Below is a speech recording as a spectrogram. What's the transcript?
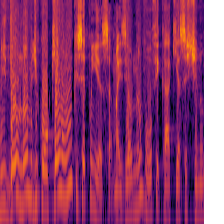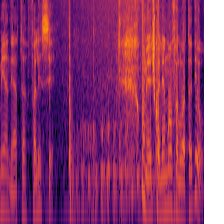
me dê o nome de qualquer um que você conheça, mas eu não vou ficar aqui assistindo minha neta falecer. O médico alemão falou: Tadeu,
